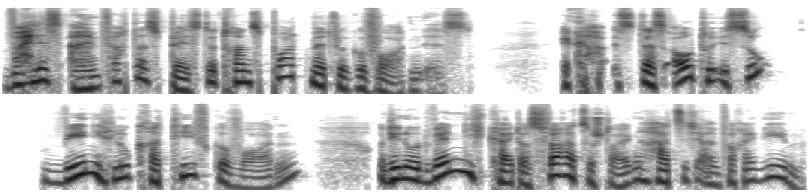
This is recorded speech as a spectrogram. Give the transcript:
weil es einfach das beste Transportmittel geworden ist. Das Auto ist so wenig lukrativ geworden, und die Notwendigkeit, aufs Fahrrad zu steigen, hat sich einfach ergeben.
